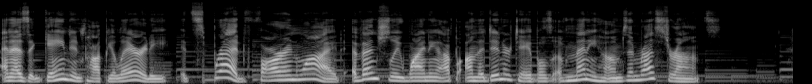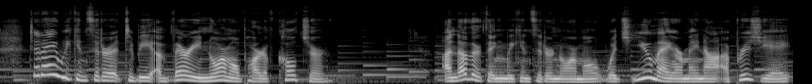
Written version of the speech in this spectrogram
and as it gained in popularity, it spread far and wide, eventually winding up on the dinner tables of many homes and restaurants. Today, we consider it to be a very normal part of culture. Another thing we consider normal, which you may or may not appreciate,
